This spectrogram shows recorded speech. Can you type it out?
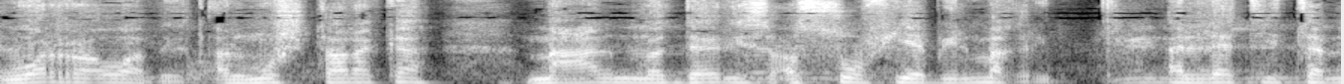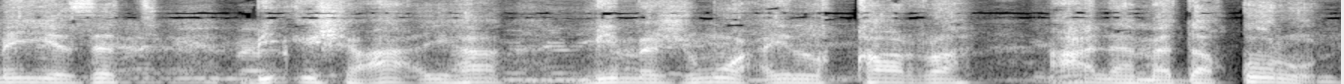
والروابط المشتركة مع المدارس الصوفية بالمغرب التي تميزت بإشعاعها بمجموع القارة على مدى قرون.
